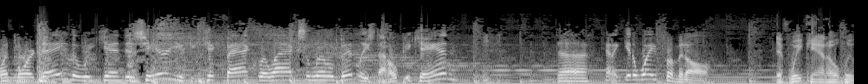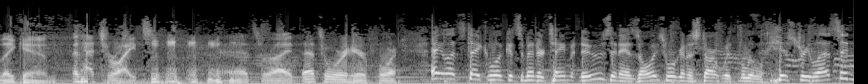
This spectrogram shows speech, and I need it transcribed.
one more day. The weekend is here. You can kick back, relax a little bit. At least I hope you can. And uh, kind of get away from it all. If we can't, hopefully they can. That's right. That's right. That's what we're here for. Hey, let's take a look at some entertainment news. And as always, we're going to start with a little history lesson.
